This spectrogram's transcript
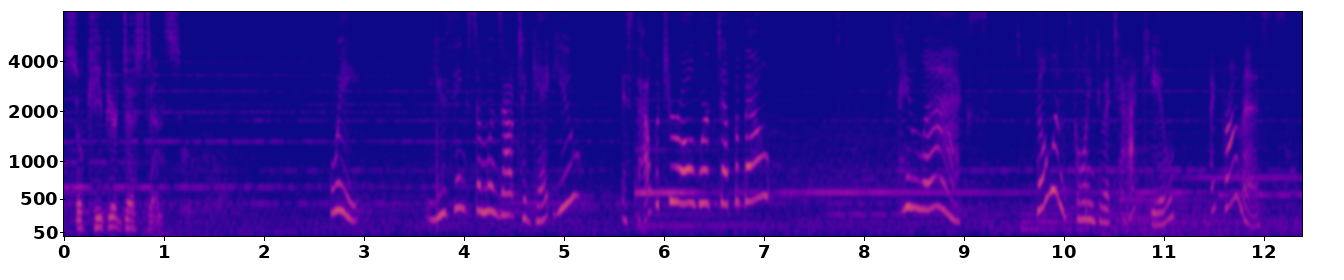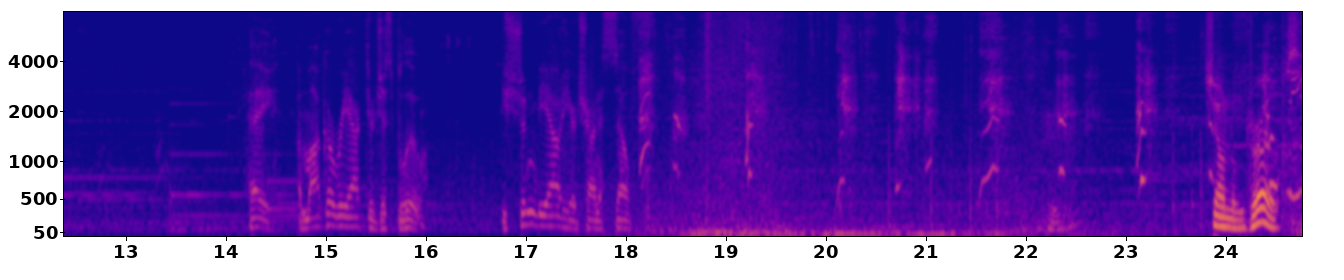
So keep your distance. Wait, you think someone's out to get you? Is that what you're all worked up about? Relax. No one's going to attack you. I promise. Hey, a Mako reactor just blew. You shouldn't be out here trying to self. Showing them drugs.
